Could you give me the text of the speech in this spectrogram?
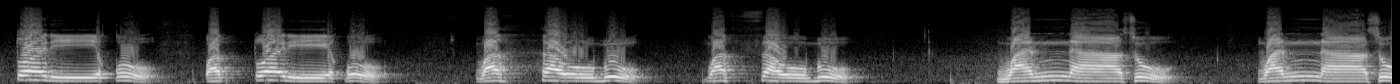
വത്വരീഖു വത്വരീഖു വസ്സൗബു വസ്സൗബു വന്നാസു വന്നാസു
